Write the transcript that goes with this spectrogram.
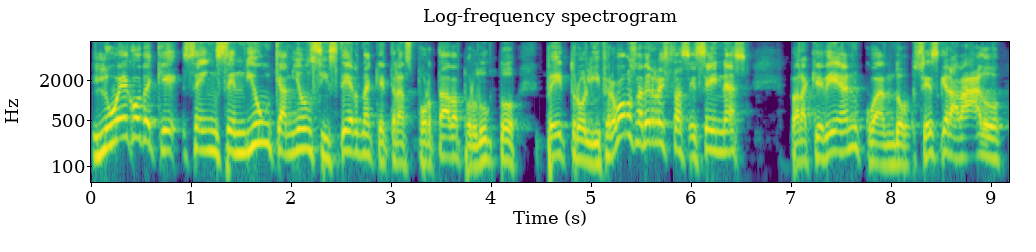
luego de que se incendió un camión cisterna que transportaba producto petrolífero. Vamos a ver estas escenas para que vean cuando se es grabado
